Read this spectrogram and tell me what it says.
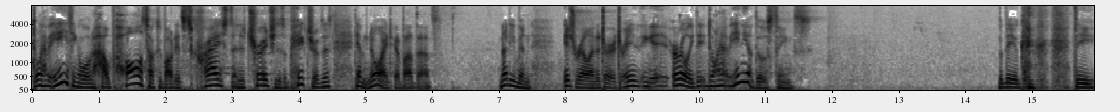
don't have anything about how paul talks about it's christ and the church there's a picture of this they have no idea about that not even israel and the church or anything early they don't have any of those things. But they they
